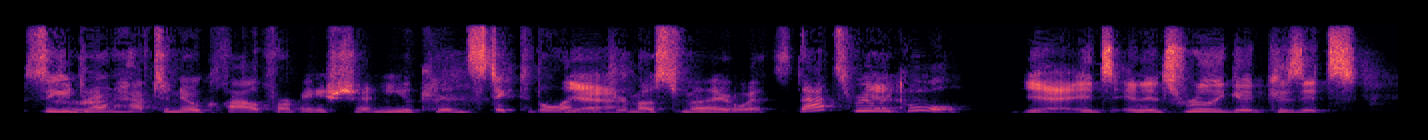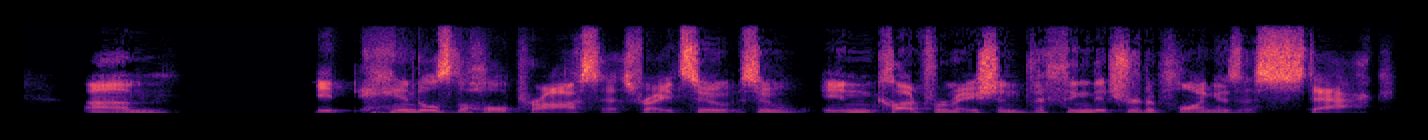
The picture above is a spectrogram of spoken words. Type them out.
So you Correct. don't have to know CloudFormation. You can stick to the language yeah. you're most familiar with. That's really yeah. cool. Yeah, it's and it's really good because it's um, it handles the whole process, right? So so in CloudFormation, the thing that you're deploying is a stack,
